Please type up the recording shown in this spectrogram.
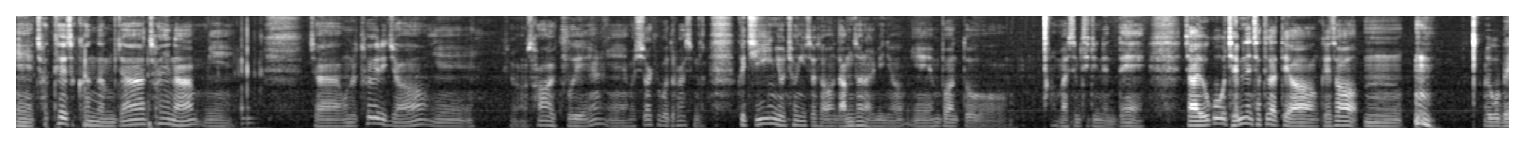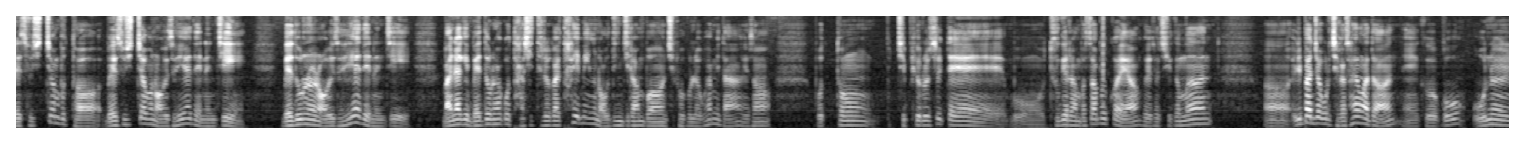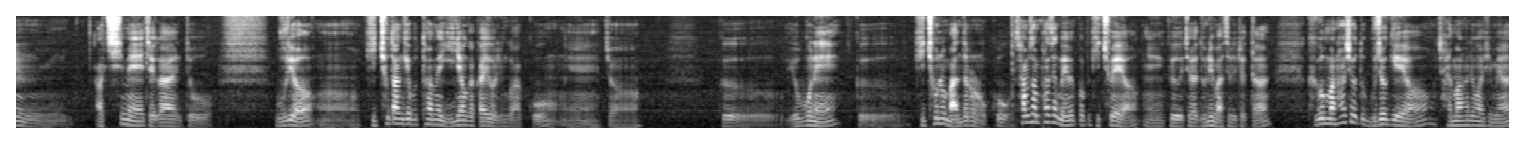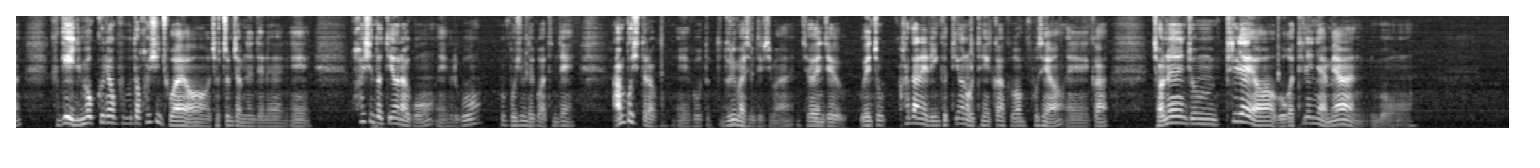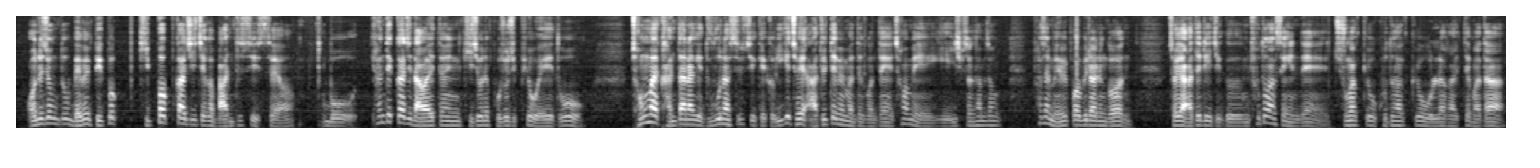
예, 차트 해석한 남자 차이남. 예. 자, 오늘 토요일이죠. 예. 저 4월 9일 예, 한번 시작해 보도록 하겠습니다. 그 지인 요청이 있어서 남선 알미늄 예, 한번 또 말씀드리는데 자, 요거 재밌는 차트 같아요. 그래서 음 요거 매수 시점부터 매수 시점은 어디서 해야 되는지 매도는 어디서 해야 되는지 만약에 매도를 하고 다시 들어갈 타이밍은 어딘지를 한번 짚어보려고 합니다. 그래서 보통 지표를 쓸 때 뭐 두 개를 한번 써볼 거예요. 그래서 지금은 어 일반적으로 제가 사용하던 예, 그거고 오늘 아침에 제가 또 무려 어 기초 단계부터 하면 2년 가까이 걸린 것 같고 예, 저 그 요번에 그 기초를 만들어 놓고 삼선 파생 매매법이 기초예요. 예, 그 제가 눈이 말씀드렸던 그것만 하셔도 무적이에요. 잘만 활용하시면 그게 일목균형법보다 훨씬 좋아요. 저점 잡는 데는 예, 훨씬 더 뛰어나고 예, 그리고 보시면 될 것 같은데 안 보시더라고. 예, 그것도 눈이 말씀드리지만 제가 이제 왼쪽 하단에 링크 띄워놓을 테니까 그거 한번 보세요. 예, 그러니까 저는 좀 틀려요. 뭐가 틀리냐면 뭐 어느 정도 매매 비법 기법까지 제가 만들 수 있어요. 뭐 현대까지 나와 있던 기존의 보조 지표 외에도 정말 간단하게 누구나 쓸 수 있게끔 이게 저희 아들 때문에 만든 건데 처음에 이게 20선 삼성 파산 매매법이라는 건 저희 아들이 지금 초등학생인데 중학교 고등학교 올라갈 때마다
